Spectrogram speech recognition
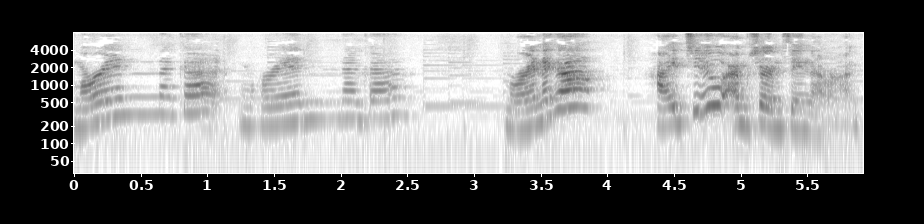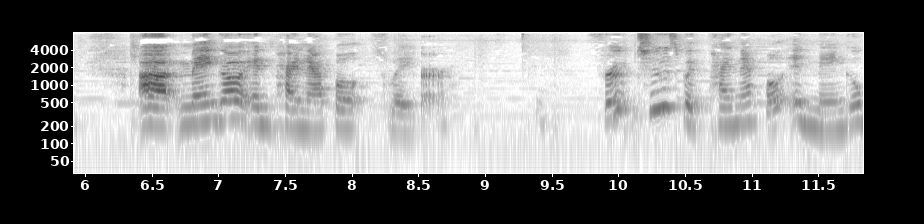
morinaga morinaga morinaga Hi-Chew. I'm sure I'm saying that wrong. Uh, mango and pineapple flavor. Fruit chews with pineapple and mango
